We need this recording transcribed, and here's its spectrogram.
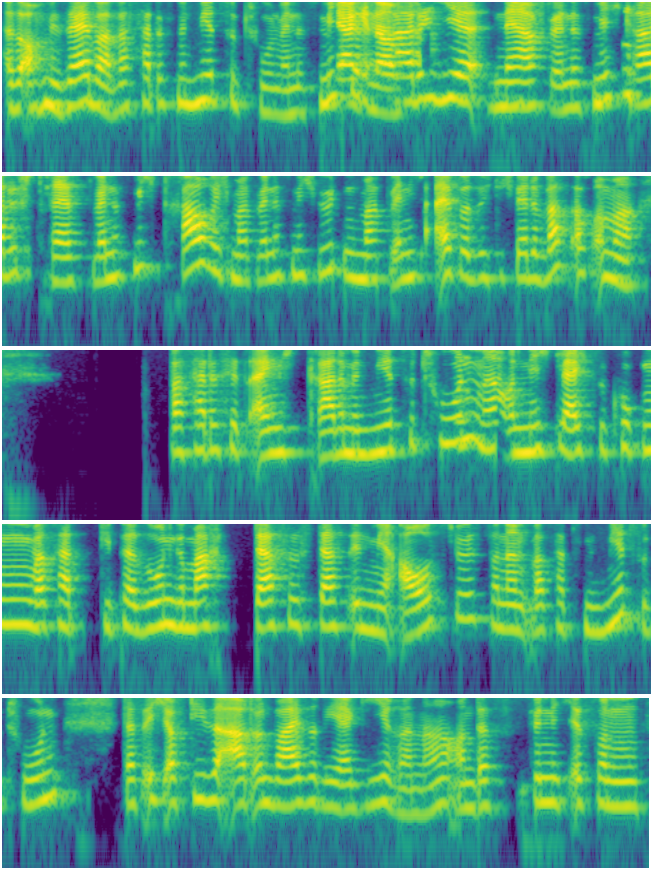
also auch mir selber, was hat es mit mir zu tun, wenn es mich ja, genau. gerade hier nervt, wenn es mich gerade stresst, wenn es mich traurig macht, wenn es mich wütend macht, wenn ich eifersüchtig werde, was auch immer was hat es jetzt eigentlich gerade mit mir zu tun? Ne? Und nicht gleich zu gucken, was hat die Person gemacht, dass es das in mir auslöst, sondern was hat es mit mir zu tun, dass ich auf diese Art und Weise reagiere. Ne? Und das finde ich ist so ein,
